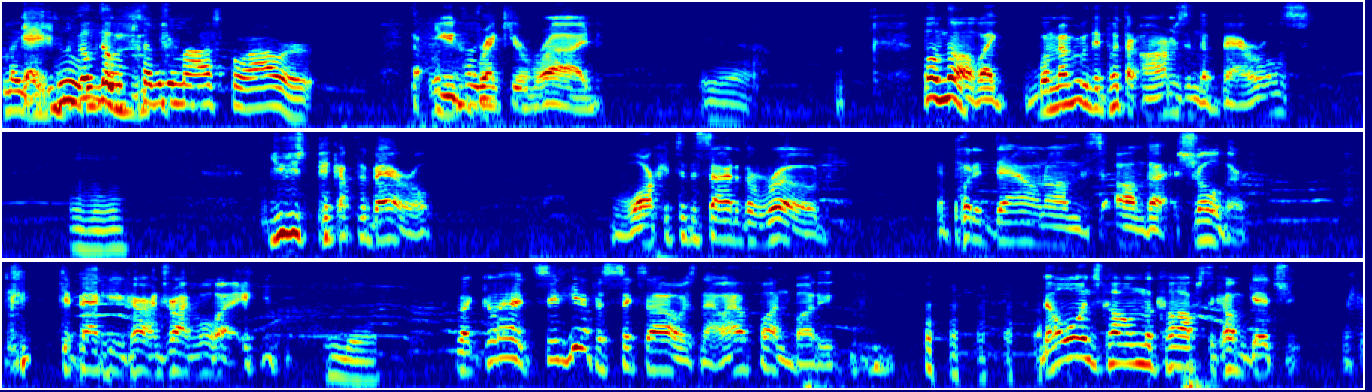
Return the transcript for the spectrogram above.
Like, Yeah, dude, you go 70 miles per hour. you'd wreck your ride. Yeah. Well, no, like remember when they put their arms in the barrels? Mm-hmm. You just pick up the barrel, walk it to the side of the road, and put it down on this, on the shoulder. Get back in your car and drive away. Yeah. Like, go ahead, sit here for six hours now. Have fun, buddy. no one's calling the cops to come get you.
